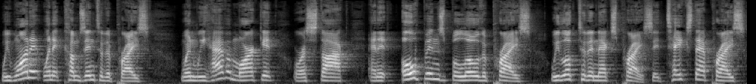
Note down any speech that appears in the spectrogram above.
We want it when it comes into the price. When we have a market or a stock and it opens below the price, we look to the next price. It takes that price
